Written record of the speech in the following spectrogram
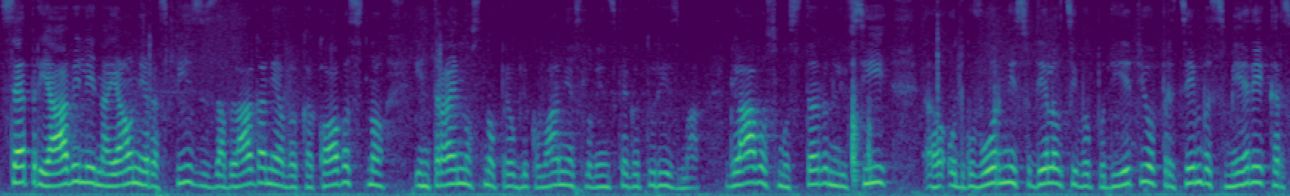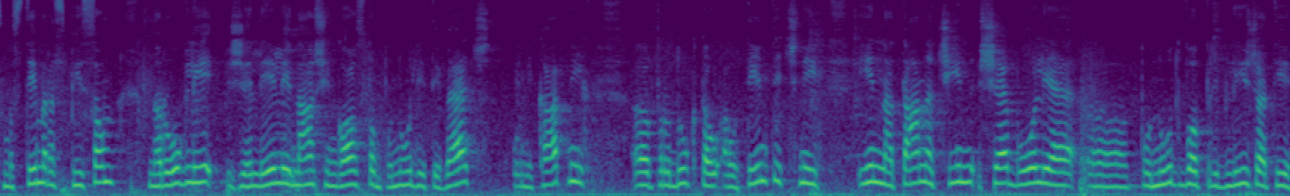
se prijavili na javni razpis za vlaganje v kakovostno in trajnostno preoblikovanje slovenskega turizma glavo smo strnili vsi eh, odgovorni sodelavci v podjetju, predvsem v smeri, ker smo s tem razpisom na rogli želeli našim gostom ponuditi več unikatnih eh, produktov, avtentičnih in na ta način še bolje eh, ponudbo približati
